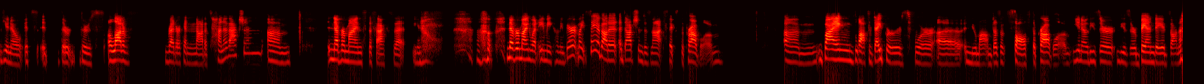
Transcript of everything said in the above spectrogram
you know, it's, it, there, there's a lot of rhetoric and not a ton of action. Um, never mind the fact that, you know, never mind what Amy Coney Barrett might say about it, adoption does not fix the problem. Um, buying lots of diapers for uh, a new mom doesn't solve the problem. You know, these are these are band aids on a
